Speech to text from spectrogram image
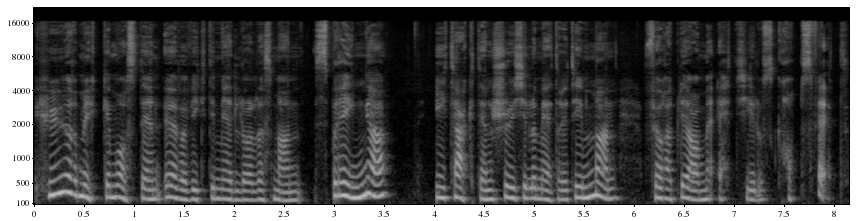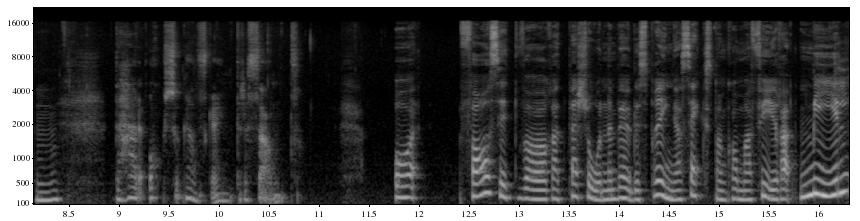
hur mycket måste en överviktig medelålders man springa i takten 7 km i timmen för att bli av med ett kilos kroppsfett. Mm. Det här är också ganska intressant. Och Facit var att personen behövde springa 16,4 mil.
